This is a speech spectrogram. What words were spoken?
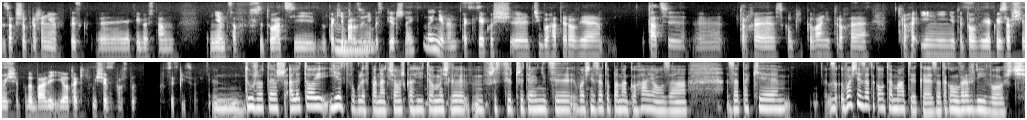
za przeproszeniem w pysk jakiegoś tam Niemca w sytuacji no, takiej mm. bardzo niebezpiecznej. No i nie wiem, tak jakoś y, ci bohaterowie tacy trochę skomplikowani, trochę, trochę inni, nietypowi jakoś zawsze mi się podobali i o takich mi się po prostu chce pisać. Dużo też, ale to jest w ogóle w pana książkach i to myślę wszyscy czytelnicy właśnie za to pana kochają, za, za takie właśnie za taką tematykę, za taką wrażliwość.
